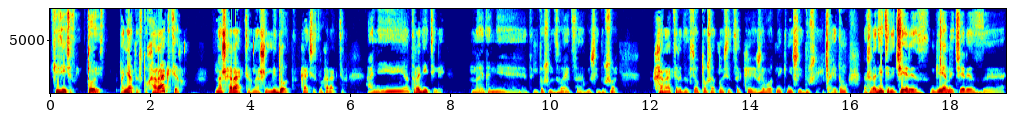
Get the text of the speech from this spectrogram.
физическом. То есть, понятно, что характер – наш характер, наш медот, качество характера, они от родителей. Но это не, это не то, что называется высшей душой. Характер – это все то, что относится к животной, к низшей душе. И поэтому наши родители через гены, через, э,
